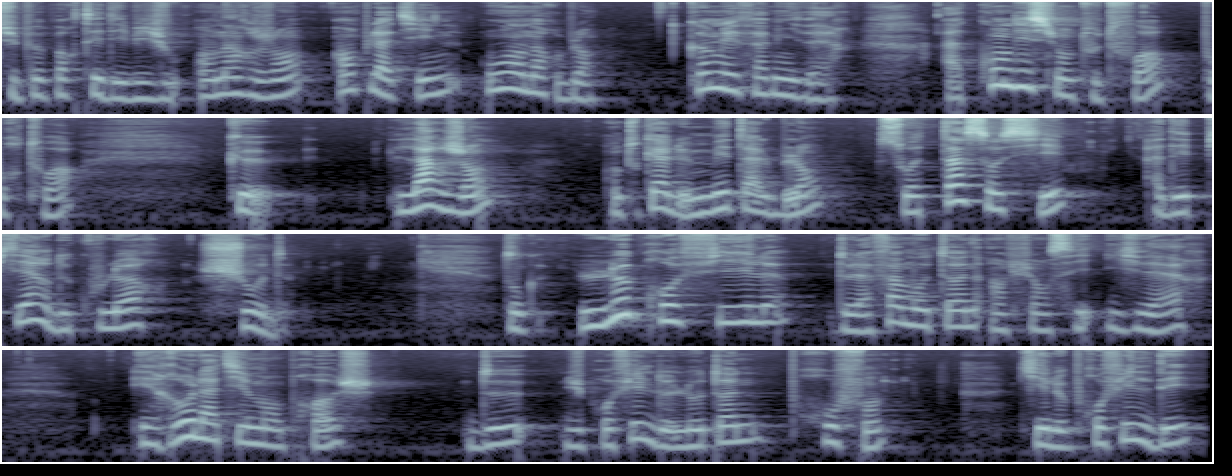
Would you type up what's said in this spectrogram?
tu peux porter des bijoux en argent, en platine ou en or blanc, comme les familles verts, à condition toutefois, pour toi, que l'argent, en tout cas le métal blanc, soit associé à des pierres de couleur chaude. Donc le profil de la femme automne influencée hiver est relativement proche de, du profil de l'automne profond, qui est le profil des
